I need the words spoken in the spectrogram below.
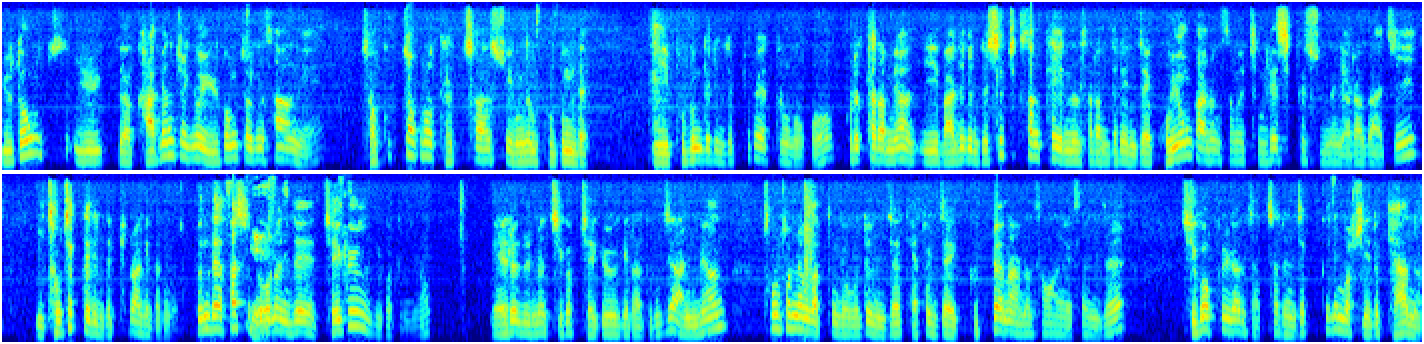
유동, 유, 그 가변적이고 유동적인 상황에 적극적으로 대처할 수 있는 부분들, 이 부분들이 이제 필요했던 거고, 그렇다면 이 만약에 이제 실직 상태에 있는 사람들이 이제 고용 가능성을 증대시킬 수 있는 여러 가지 이 정책들이 이제 필요하게 되는 거죠. 근데 사실 예. 그거는 이제 재교육이거든요. 예를 들면 직업 재교육이라든지 아니면 청소년 같은 경우도 이제 계속 이제 급변하는 상황에서 이제 직업 훈련 자체를 이제 끊임없이 이렇게 하는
